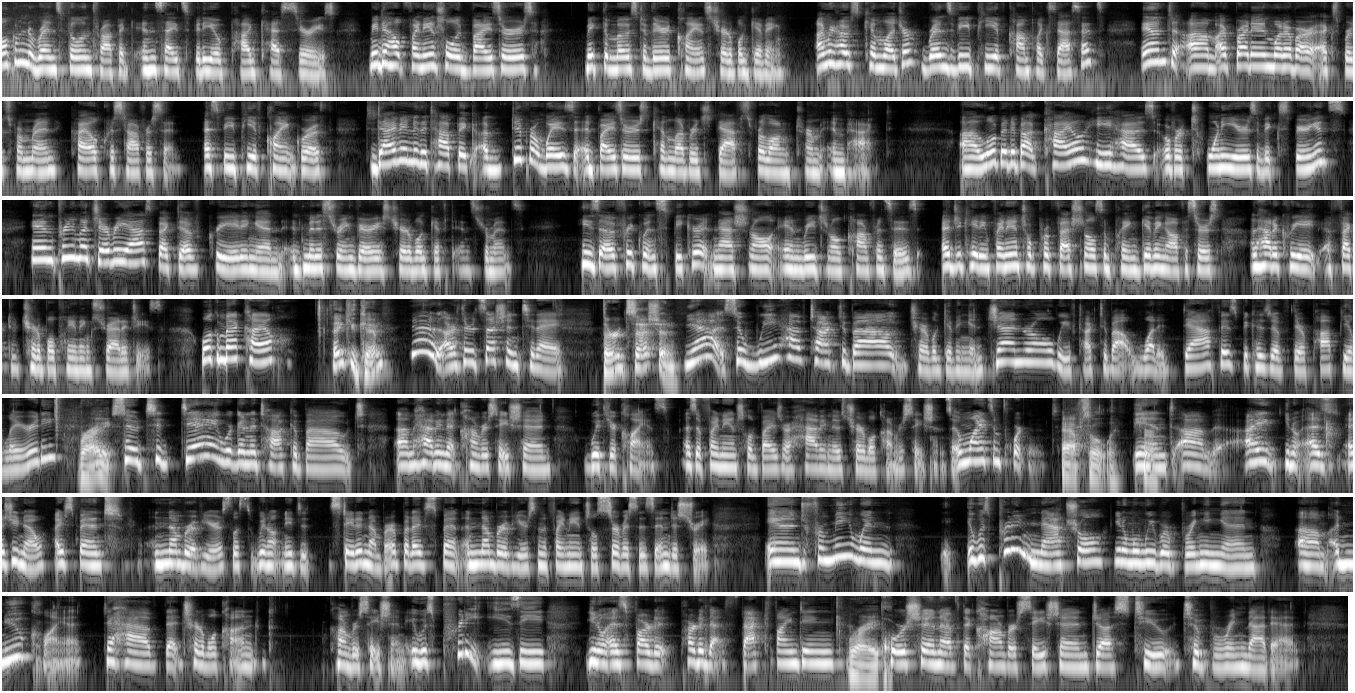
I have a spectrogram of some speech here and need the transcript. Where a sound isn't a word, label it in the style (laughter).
Welcome to Ren's Philanthropic Insights video podcast series, made to help financial advisors make the most of their clients' charitable giving. I'm your host, Kim Ledger, Ren's VP of Complex Assets, and um, I've brought in one of our experts from Ren, Kyle Christopherson, SVP of Client Growth, to dive into the topic of different ways advisors can leverage DAFs for long term impact. Uh, a little bit about Kyle. He has over 20 years of experience in pretty much every aspect of creating and administering various charitable gift instruments. He's a frequent speaker at national and regional conferences, educating financial professionals and plan giving officers on how to create effective charitable planning strategies. Welcome back, Kyle. Thank you, Kim. Yeah, our third session today. Third session. Yeah, so we have talked about charitable giving in general. We've talked about what a DAF is because of their popularity. Right. So today we're going to talk about um, having that conversation with your clients as a financial advisor, having those charitable conversations and why it's important. Absolutely. Sure. And um, I, you know, as as you know, I spent a number of years. Let's we don't need to state a number, but I've spent a number of years in the financial services industry. And for me, when it was pretty natural, you know, when we were bringing in um, a new client to have that charitable con- conversation, it was pretty easy, you know, as far to part of that fact finding right. portion of the conversation, just to to bring that in.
